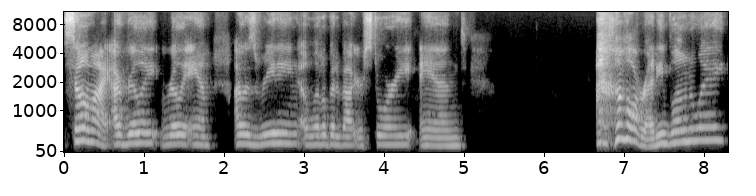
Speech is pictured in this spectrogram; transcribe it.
So am I. I really, really am. I was reading a little bit about your story and I'm already blown away.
